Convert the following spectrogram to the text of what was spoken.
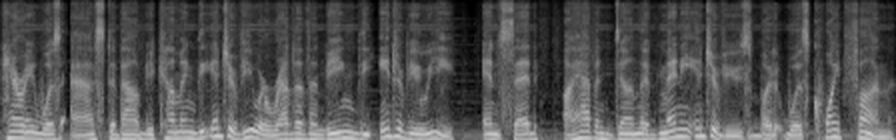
Harry was asked about becoming the interviewer rather than being the interviewee, and said, I haven't done that many interviews but it was quite fun,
